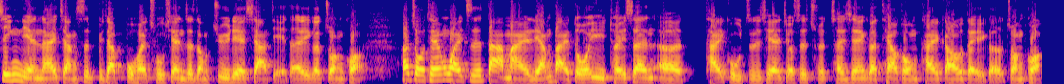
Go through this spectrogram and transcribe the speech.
今年来讲是比较不会出现这种剧烈下跌的一个状况。那昨天外资大买两百多亿推升，呃，台股直接就是呈呈现一个跳空开高的一个状况。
